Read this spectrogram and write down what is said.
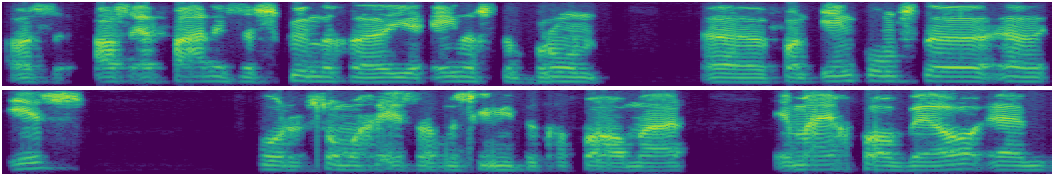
als, als ervaringsdeskundige je enigste bron van inkomsten is. Voor sommigen is dat misschien niet het geval, maar in mijn geval wel. En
